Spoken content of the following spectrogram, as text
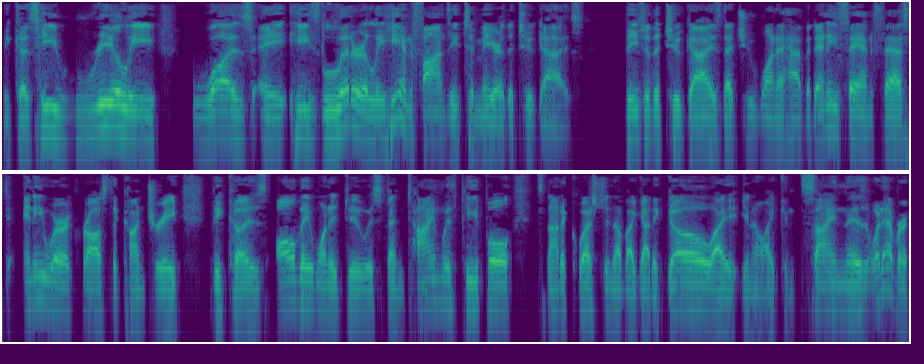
because he really was a, he's literally, he and Fonzie to me are the two guys. These are the two guys that you want to have at any fan fest anywhere across the country because all they want to do is spend time with people. It's not a question of I got to go. I, you know, I can sign this, whatever.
